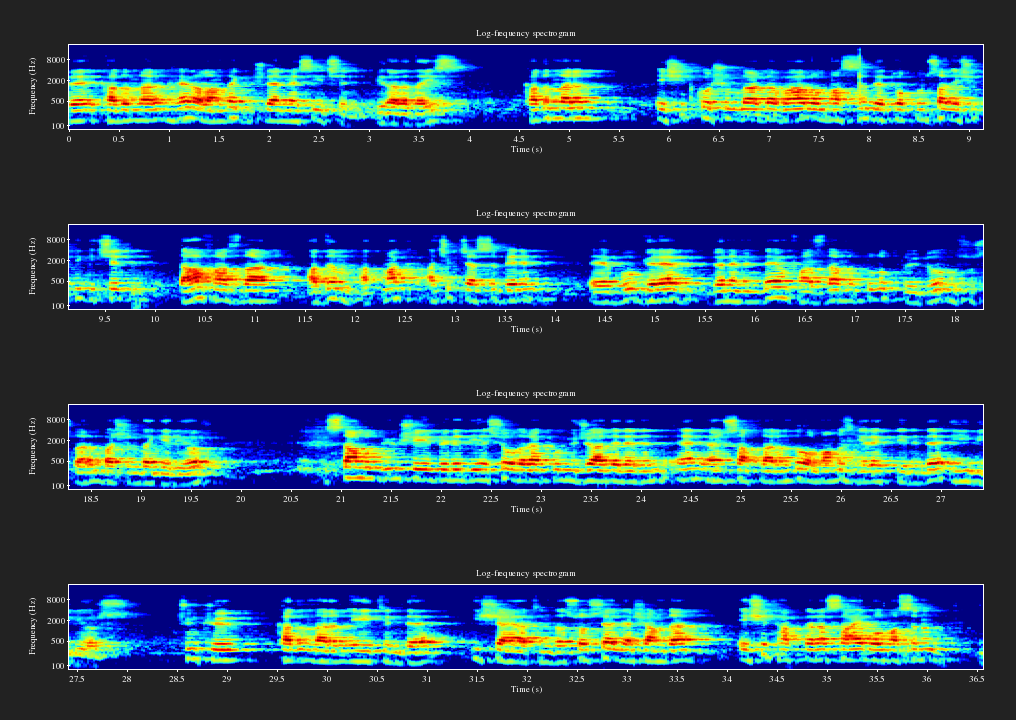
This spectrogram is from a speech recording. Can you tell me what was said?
ve kadınların her alanda güçlenmesi için bir aradayız. Kadınların eşit koşullarda var olması ve toplumsal eşitlik için daha fazla adım atmak açıkçası benim e, bu görev döneminde en fazla mutluluk duyduğum hususların başında geliyor. İstanbul Büyükşehir Belediyesi olarak bu mücadelenin en ön saflarında olmamız gerektiğini de iyi biliyoruz. Çünkü kadınların eğitimde, iş hayatında, sosyal yaşamda eşit haklara sahip olmasının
